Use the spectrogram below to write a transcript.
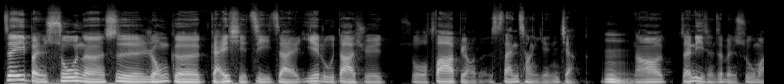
这一本书呢，是荣格改写自己在耶鲁大学所发表的三场演讲，嗯，然后整理成这本书嘛。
